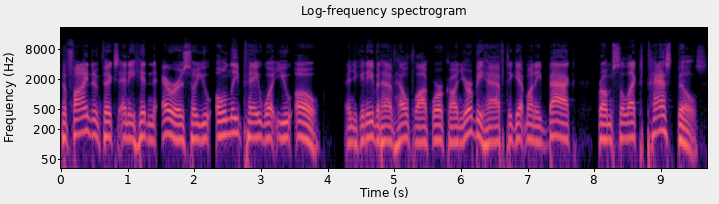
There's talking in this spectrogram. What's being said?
to find and fix any hidden errors so you only pay what you owe. And you can even have HealthLock work on your behalf to get money back from select past bills.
